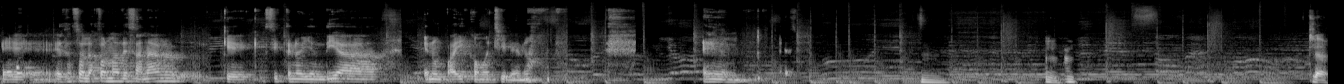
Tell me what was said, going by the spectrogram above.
Eh, esas son las formas de sanar que, existen hoy en día en un país como Chile, ¿no? Eh, mm. Claro.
